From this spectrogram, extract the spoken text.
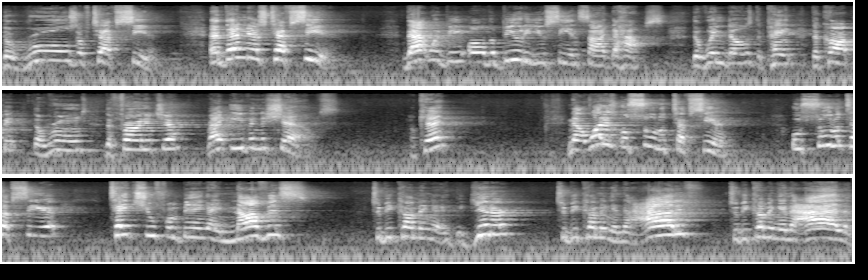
the rules of tafsir. And then there's tafsir. That would be all the beauty you see inside the house. The windows, the paint, the carpet, the rooms, the furniture, right? Even the shelves. Okay? Now, what is usul tafsir? Usul tafsir takes you from being a novice to becoming a beginner to becoming an arif to becoming an alim.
